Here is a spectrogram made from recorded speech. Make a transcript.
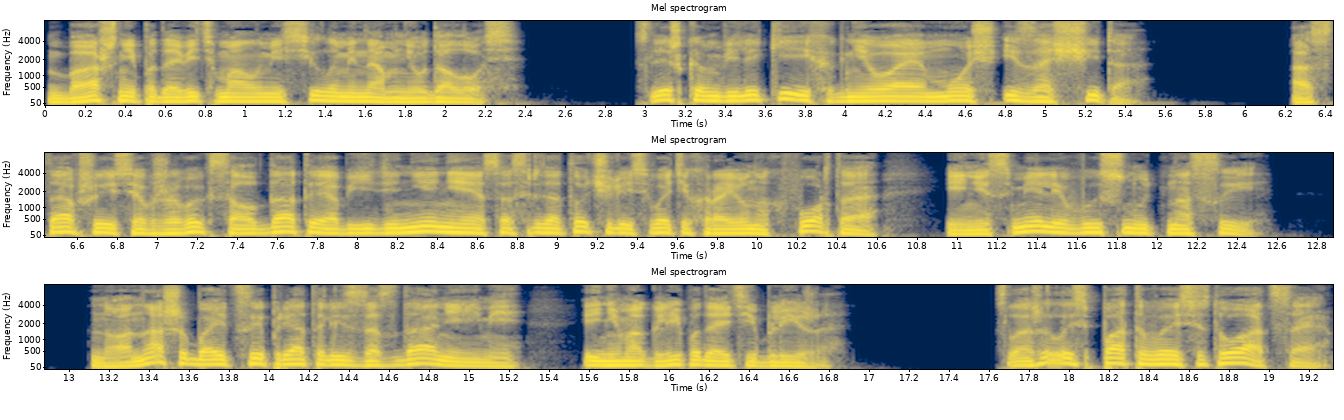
Башни подавить малыми силами нам не удалось. Слишком велики их огневая мощь и защита. Оставшиеся в живых солдаты объединения сосредоточились в этих районах форта и не смели высунуть носы. Ну а наши бойцы прятались за зданиями и не могли подойти ближе. Сложилась патовая ситуация,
